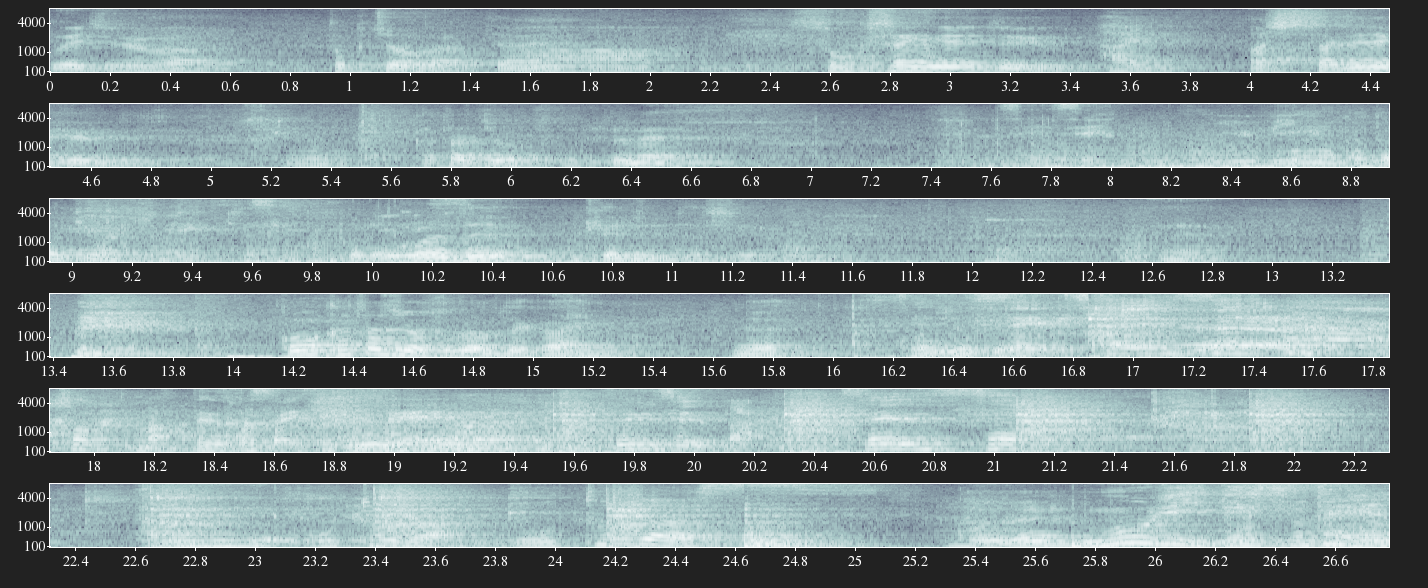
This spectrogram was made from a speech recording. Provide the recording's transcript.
上地は特徴があってね。側線蹴りというはい。足先で蹴るんですよ。形を作ってね。先生この形を作ってこれで蹴るんですよ、ね、この形を作らんといかんよね先生先生。ちょっと待ってください先生。先生だ先生。音がこれで無理ですね。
